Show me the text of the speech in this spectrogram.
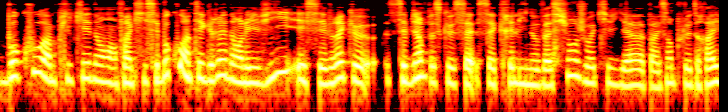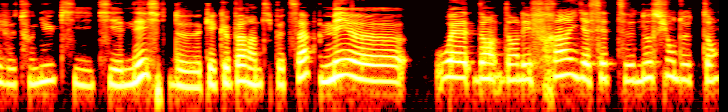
beaucoup impliqué dans enfin qui s'est beaucoup intégré dans les vies et c'est vrai que c'est bien parce que ça ça crée l'innovation. Je vois qu'il y a par exemple le drive tout nu qui qui est né de quelque part un petit peu de ça. Mais, ouais, dans dans les freins, il y a cette notion de temps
